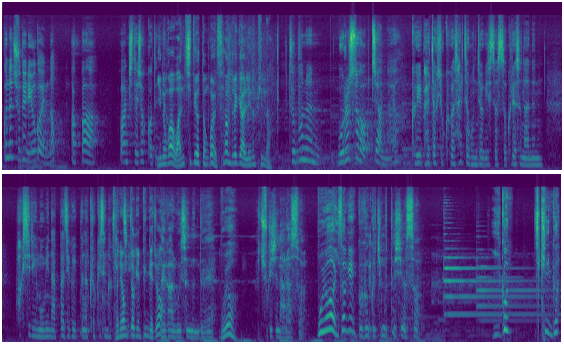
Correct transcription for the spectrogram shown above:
근데 죽일 이유가 있나? 아빠 완치되셨거든요. 인호가 완치되었던 걸 사람들에게 알리는 빛나. 두 분은 모를 수가 없지 않나요? 그의 발작 쇼크가 살짝 온 적이 있었어. 그래서 나는 확실히 몸이 나빠지고 있구나 그렇게 생각했지. 전형적인 핑계죠. 내가 알고 있었는데 뭐야? 죽이진 않았어. 뭐야 이상해. 그건 그 친구 뜻이었어. 이건 치킨인가?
